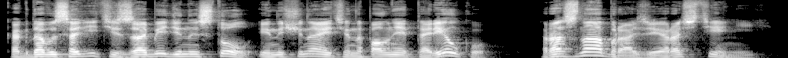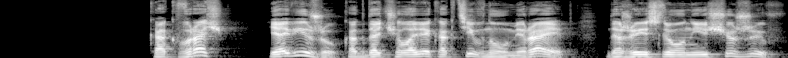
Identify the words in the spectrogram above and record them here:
Когда вы садитесь за обеденный стол и начинаете наполнять тарелку, разнообразие растений. Как врач, я вижу, когда человек активно умирает, даже если он еще жив.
